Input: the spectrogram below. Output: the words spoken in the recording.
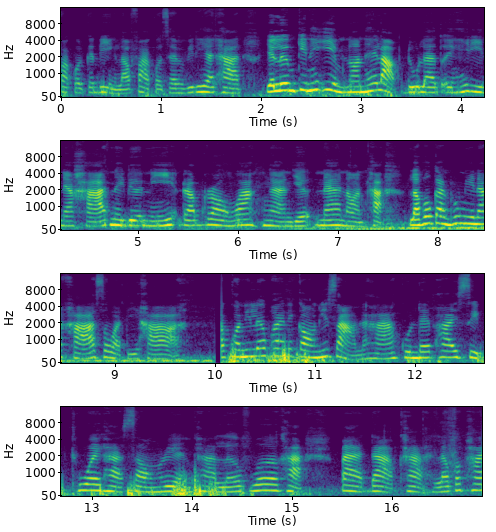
ฝากกดกระดิ่ง แล้วฝากกดแชร์วิทยาทาน อย่าลืมกินให้อิ่มนอนให้หลับดูแลตัวเองให้ดีนะคะ ในเดือนนี้รับรองว่างานเยอะแน่นอนค่ะ แล้วพบกันพรุ่งนี้นะคะ สวัสดีค่ะ ครับคนที่เลือกไพ่ในกองที่ 3 นะคะ คุณได้ไพ่10 ถ้วยค่ะ 2 เหรียญค่ะ Lover ค่ะ 8 ดาบค่ะ แล้วก็ไพ่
